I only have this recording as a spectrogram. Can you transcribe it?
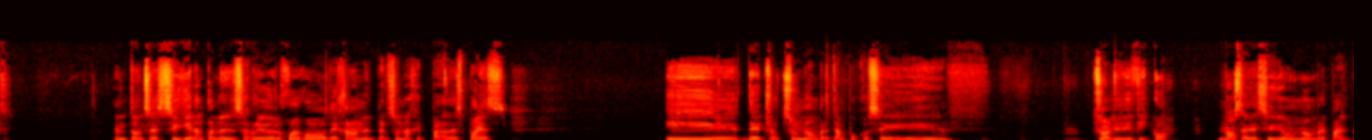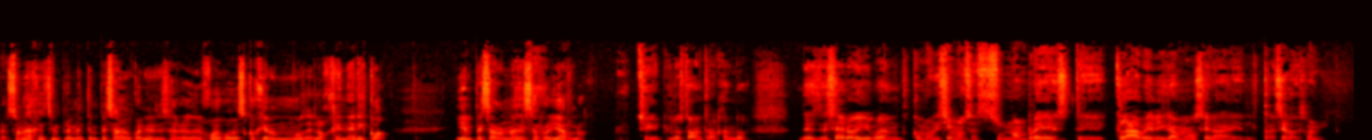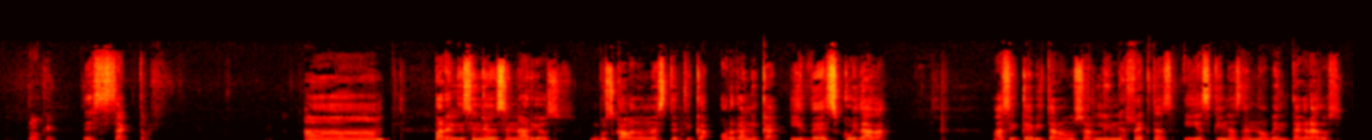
Entonces siguieron con el desarrollo del juego, dejaron el personaje para después. Y de hecho su nombre tampoco se solidificó. No se decidió un nombre para el personaje, simplemente empezaron con el desarrollo del juego, escogieron un modelo genérico y empezaron a desarrollarlo. Sí, pues lo estaban trabajando desde cero. Iban, como decimos, a su nombre este clave, digamos, era el trasero de Sonic. Ok. Exacto. Ah, para el diseño de escenarios buscaban una estética orgánica y descuidada. Así que evitaron usar líneas rectas y esquinas de 90 grados.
